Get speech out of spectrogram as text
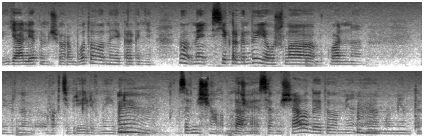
Я летом еще работала на Якарганде. Ну, с Якарганды я ушла буквально, наверное, в октябре или в ноябре. Mm, совмещала, получается. Да, я совмещала до этого uh-huh. момента.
